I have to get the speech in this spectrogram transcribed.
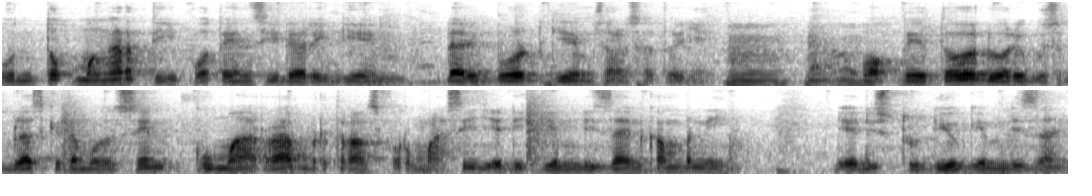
untuk mengerti potensi dari game dari board game salah satunya. Waktu itu 2011 kita mutusin Kumara bertransformasi jadi game design company jadi studio game design.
